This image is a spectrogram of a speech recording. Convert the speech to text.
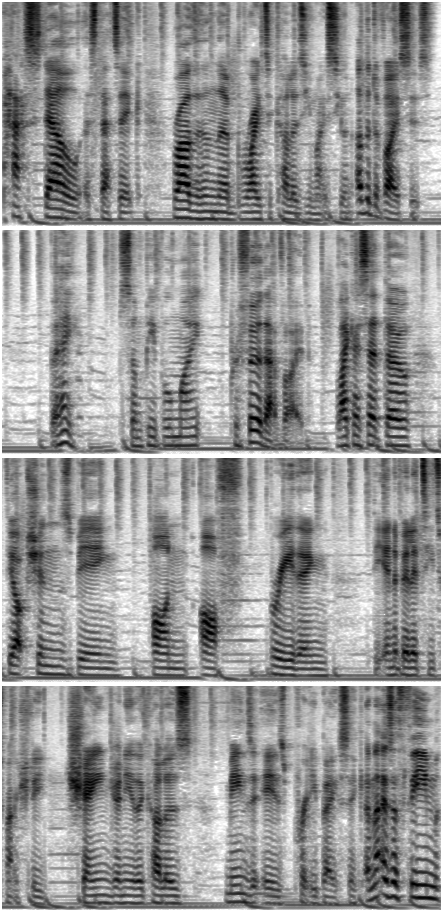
pastel aesthetic rather than the brighter colors you might see on other devices. But hey, some people might prefer that vibe. Like I said though, the options being on, off, breathing, the inability to actually change any of the colors means it is pretty basic. And that is a theme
